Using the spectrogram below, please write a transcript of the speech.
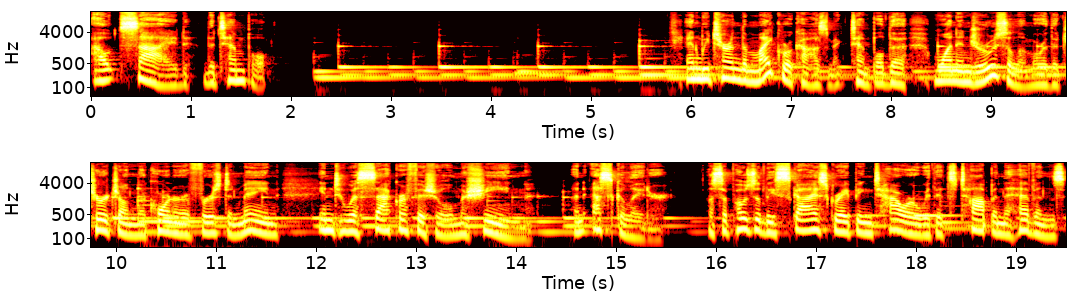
outside the temple. And we turn the microcosmic temple, the one in Jerusalem or the church on the corner of First and Main, into a sacrificial machine, an escalator, a supposedly skyscraping tower with its top in the heavens.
